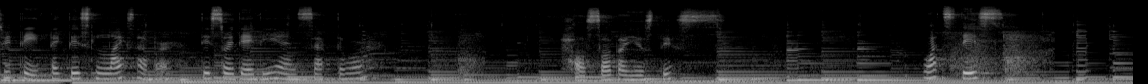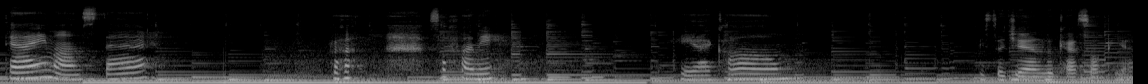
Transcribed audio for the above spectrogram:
Sweetie, take this lightsaber, destroy Daddy and save the world. How should I use this? What's this? Die monster. so funny. Here I come. Mr. Jen look at Sophia.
